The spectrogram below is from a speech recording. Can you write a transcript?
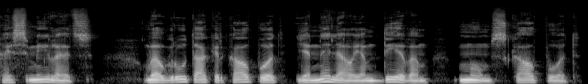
ka esi mīlēts, un vēl grūtāk ir kalpot, ja neļaujam Dievam mums kalpot.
